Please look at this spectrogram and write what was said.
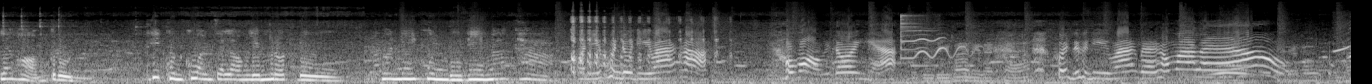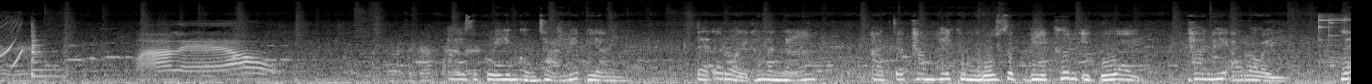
และหอมกรุ่น ที่คุณควรจะลองลิ้มรสดู วันนี้คุณดูดีมากค่ะ วันนี้คุณดูดีมากค่ะเขาบอกพี่โตอย่างเงี้ย ดูดีมากเลยนะคะ คุณดูดีมากเลยเขามาแล้ว จะแก้ไอศกรีมของฉันไม่เพียง แต่อร่อยเท่านั้นนะ อาจจะทำให้คุณรู้สึกดีขึ้นอีกด้วย ทานให้อร่อย และ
